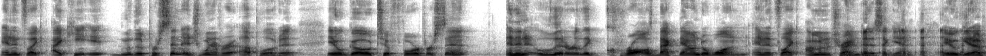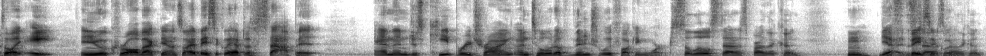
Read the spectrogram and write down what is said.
And it's like i can't it, the percentage whenever i upload it it'll go to 4% and then it literally crawls back down to one and it's like i'm gonna try and do this again. It'll get up to like eight and it'll crawl back down. So i basically have to stop it and then just keep retrying until it eventually fucking works. It's a little status bar that could. Hmm? Yeah, status basically. bar that could.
